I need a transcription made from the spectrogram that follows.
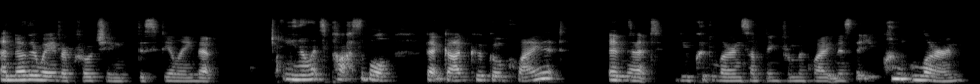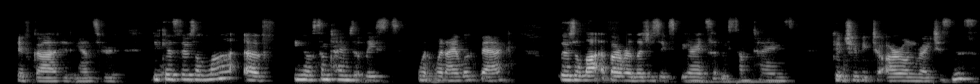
another way of approaching this feeling that, you know, it's possible that God could go quiet and that you could learn something from the quietness that you couldn't learn if God had answered. Because there's a lot of, you know, sometimes at least when, when I look back, there's a lot of our religious experience that we sometimes contribute to our own righteousness.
